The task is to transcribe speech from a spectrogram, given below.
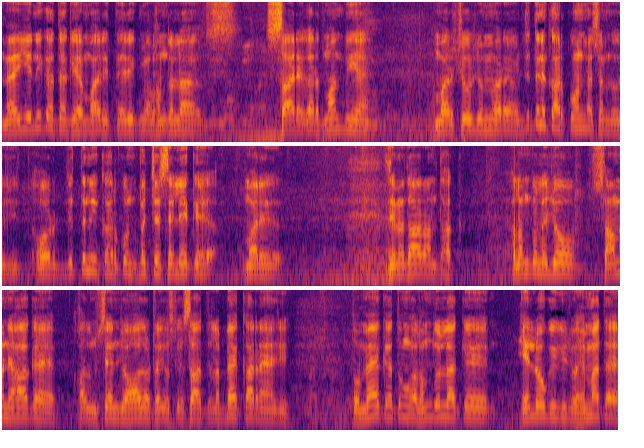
मैं ये नहीं कहता कि हमारी तहरीक में अलहमदिल्ला सारे गरतमंद भी हैं हमारे शूर जुम्मर है और जितने कारकुन मैं समझूँ और जितने कारकुन बच्चे से लेके हमारे ज़िम्मेदारान तक अलहमदिल्ला जो सामने आ गए खदम हुसैन जो आवाज़ उठाई उसके साथ लब्बैक कर रहे हैं जी। तो मैं कहता हूँ अलहमदिल्ला के इन लोगों की जो हिम्मत है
